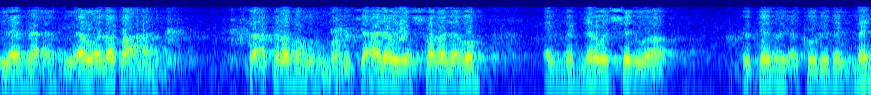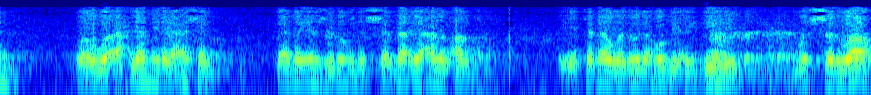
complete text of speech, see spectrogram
لا ماء فيها ولا طعام. فأكرمهم الله تعالى ويسر لهم المن والسلوى فكانوا يأكلون المن وهو أحلى من العسل. كان ينزل من السماء على الأرض يتناولونه بأيديهم والسلوى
